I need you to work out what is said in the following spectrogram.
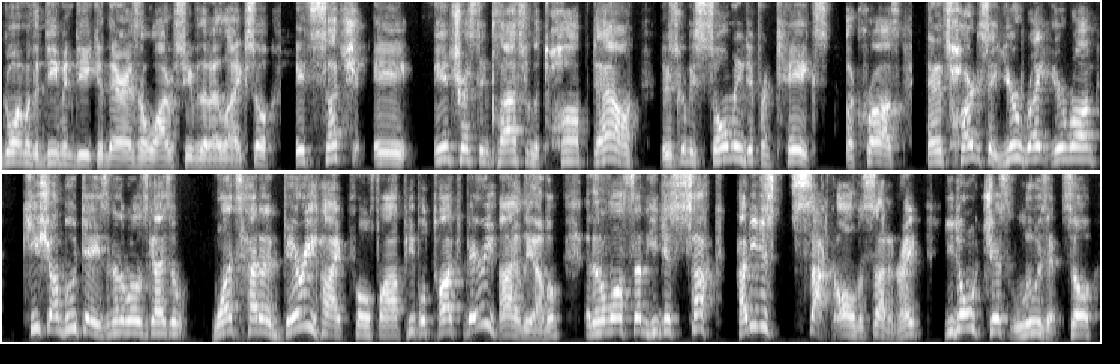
going with a Demon Deacon there as a wide receiver that I like. So it's such a interesting class from the top down. There's going to be so many different takes across, and it's hard to say you're right, you're wrong. Kayshon Boutte is another one of those guys that once had a very high profile. People talked very highly of him, and then all of a sudden he just sucked. How do you just suck all of a sudden, right? You don't just lose it. So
